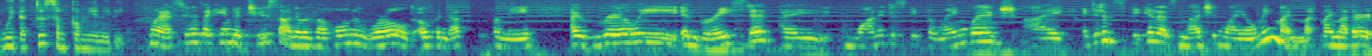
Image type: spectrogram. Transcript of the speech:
with the Tucson community? When as soon as I came to Tucson, it was a whole new world opened up for me I really embraced it. I wanted to speak the language. I, I didn't speak it as much in Wyoming. My, my mother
